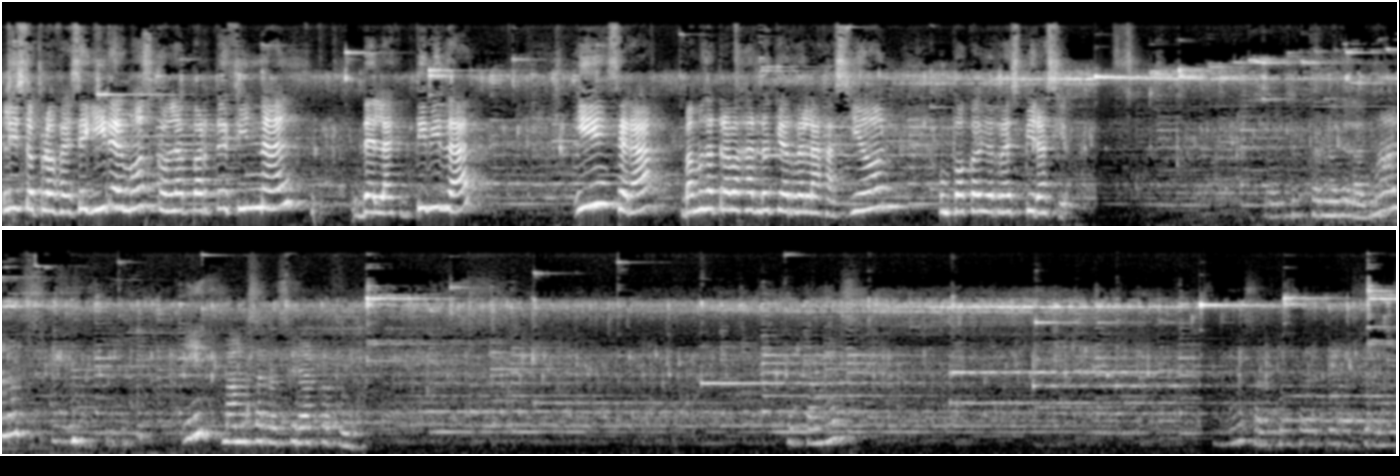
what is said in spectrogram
Listo, profe. Seguiremos con la parte final de la actividad y será, vamos a trabajar lo que es relajación, un poco de respiración. Vamos a de las manos y vamos a respirar profundo. Soltamos. Vamos a la cuenta de tres, respiramos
